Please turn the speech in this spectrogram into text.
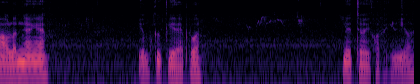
màu lân nha anh em. Yếm cực kỳ đẹp luôn. Nên trời khỏi phải nghĩ rồi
